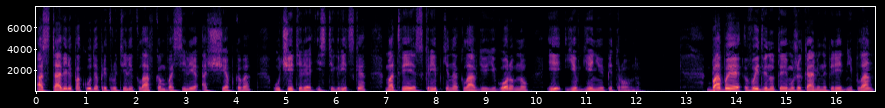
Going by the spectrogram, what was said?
оставили покуда, прикрутили к лавкам Василия Ощепкова, учителя из Тигрицка, Матвея Скрипкина, Клавдию Егоровну и Евгению Петровну. Бабы, выдвинутые мужиками на передний план,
